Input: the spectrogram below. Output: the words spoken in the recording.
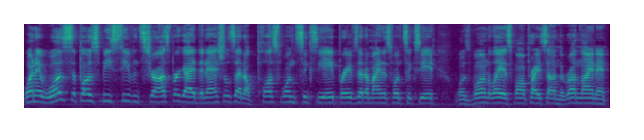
When it was supposed to be Stephen Strasburg, I had the Nationals at a plus 168, Braves at a minus 168. Was willing to lay a small price on the run line and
